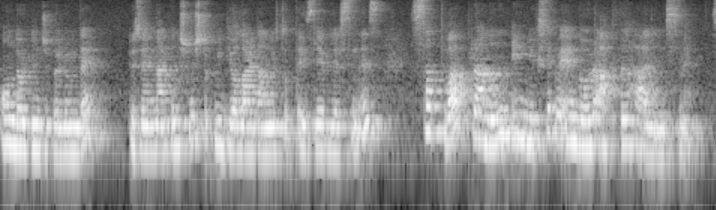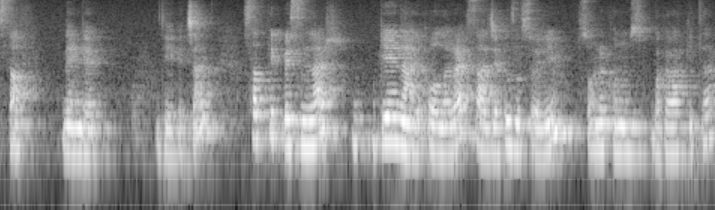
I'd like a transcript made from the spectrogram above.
14. bölümde üzerinden konuşmuştuk. Videolardan YouTube'da izleyebilirsiniz. Sattva, prananın en yüksek ve en doğru aktığı halin ismi. Saf, denge diye geçen. Sattvik besinler genel olarak sadece hızlı söyleyeyim. Sonra konumuz Bhagavad Gita.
